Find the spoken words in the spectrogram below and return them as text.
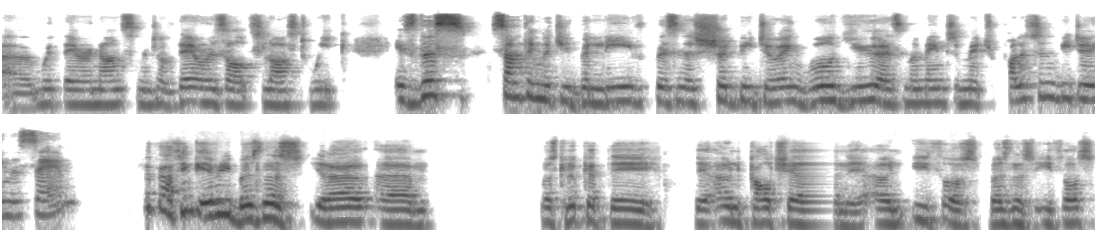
uh, with their announcement of their results last week? Is this something that you believe business should be doing? Will you, as Momentum Metropolitan, be doing the same? Look, I think every business, you know, um, must look at their, their own culture and their own ethos, business ethos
